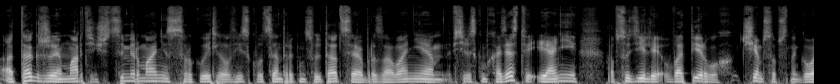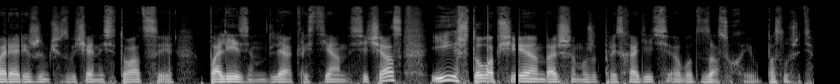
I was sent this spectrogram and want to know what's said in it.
а также Мартин Циммерманис, руководитель Латвийского центра консультации и образования в сельском хозяйстве. И они обсудили, во-первых, чем, собственно говоря, режим чрезвычайной ситуации полезен для крестьян сейчас и что вообще дальше может происходить вот с засухой. Послушайте.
